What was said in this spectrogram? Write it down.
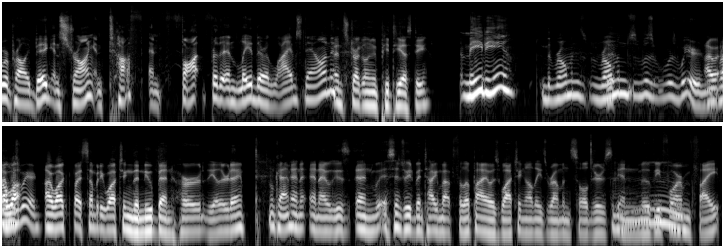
who were probably big and strong and tough and fought for the, and laid their lives down. And struggling with PTSD. Maybe. The Romans Romans was, was weird. I, Rome I, wa- weird. I walked by somebody watching the new Ben Hur the other day. Okay. And and I was and since we'd been talking about Philippi, I was watching all these Roman soldiers in movie Mm. form fight,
